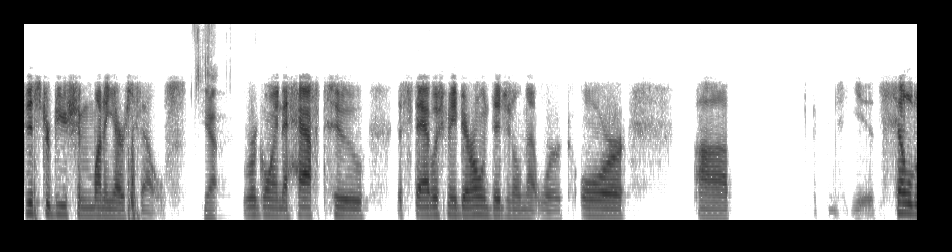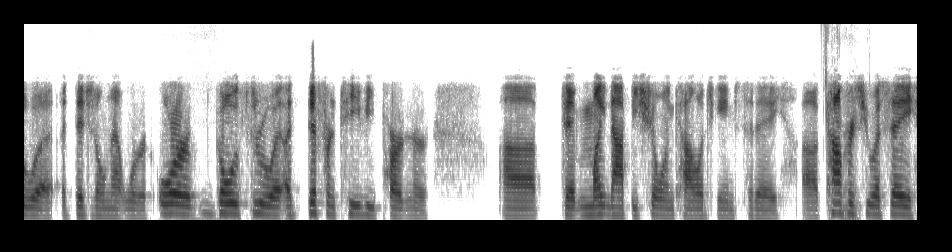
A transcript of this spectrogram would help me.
distribution money ourselves. Yeah, we're going to have to establish maybe our own digital network or uh, sell to a, a digital network or go through a, a different TV partner uh, that might not be showing college games today. Uh, Conference right. USA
